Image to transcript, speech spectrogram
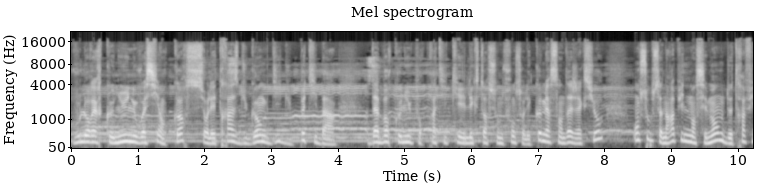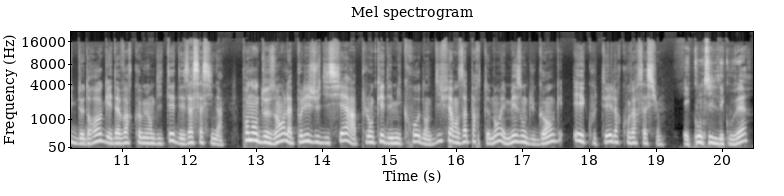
Vous l'aurez reconnu, nous voici en Corse sur les traces du gang dit du Petit Bar. D'abord connu pour pratiquer l'extorsion de fonds sur les commerçants d'Ajaccio, on soupçonne rapidement ses membres de trafic de drogue et d'avoir commandité des assassinats. Pendant deux ans, la police judiciaire a planqué des micros dans différents appartements et maisons du gang et écouté leurs conversations. Et qu'ont-ils découvert?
